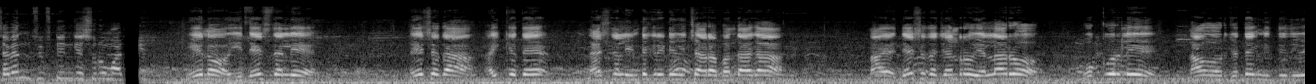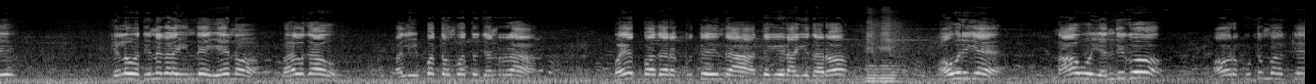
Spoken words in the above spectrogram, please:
ಸೆವೆನ್ ಫಿಫ್ಟೀನ್ಗೆ ಶುರು ಮಾಡಿ. ಏನು, ಈ ದೇಶದಲ್ಲಿ ದೇಶದ ಐಕ್ಯತೆ ನ್ಯಾಷನಲ್ ಇಂಟಿಗ್ರಿಟಿ ವಿಚಾರ ಬಂದಾಗ ನಾ, ದೇಶದ ಜನರು ಎಲ್ಲರೂ ಒಕ್ಕೂರ್ಲಿ ನಾವು ಅವ್ರ ಜೊತೆಗೆ ನಿಂತಿದ್ದೀವಿ. ಕೆಲವು ದಿನಗಳ ಹಿಂದೆ ಏನು ಪಹಲ್ಗಾವ್ ಅಲ್ಲಿ ಇಪ್ಪತ್ತೊಂಬತ್ತು ಜನರ ಭಯೋತ್ಪಾದರ ಕೃತ್ಯದಿಂದ ಹತ್ಯೆಗೀಡಾಗಿದ್ದಾರೋ, ಅವರಿಗೆ ನಾವು ಎಂದಿಗೂ ಅವರ ಕುಟುಂಬಕ್ಕೆ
